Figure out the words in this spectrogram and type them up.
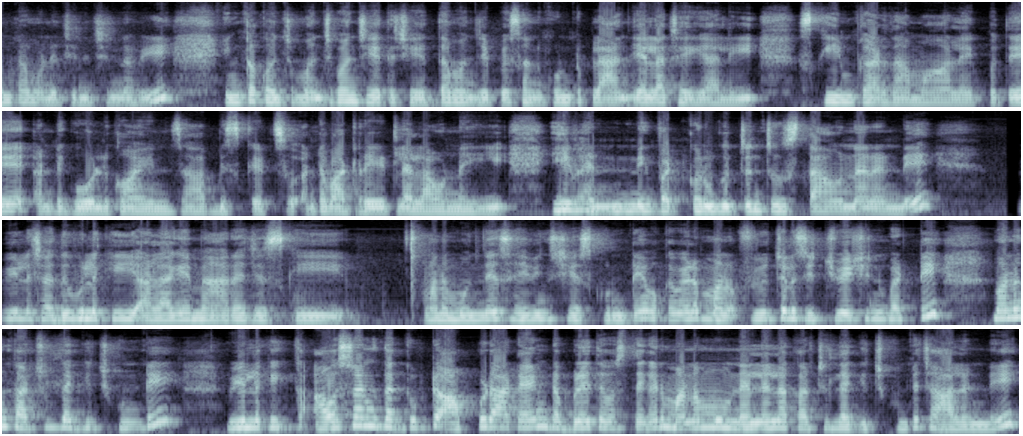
ఉంటామండి చిన్న చిన్నవి. ఇంకా కొంచెం మంచి మంచి అయితే చేద్దామని చెప్పేసి అనుకుంటూ ప్లాన్ ఎలా చేయాలి స్కీమ్ కడదామా లేకపోతే అంటే గోల్డ్ కాయిన్స్ బిస్కెట్స్ అంటే వాటి రేట్లు ఎలా ఉన్నాయి ఇవన్నీ పట్టుకొని కూర్చొని చూస్తూ ఉన్నానండి. వీళ్ళ చదువులకి అలాగే మ్యారేజెస్కి మనం ముందే సేవింగ్స్ చేసుకుంటే ఒకవేళ మన ఫ్యూచర్ సిచ్యువేషన్ బట్టి మనం ఖర్చులు తగ్గించుకుంటే వీళ్ళకి అవసరానికి తగ్గట్టు అప్పుడు ఆ టైం డబ్బులు అయితే వస్తాయి. కానీ మనము నెల నెల ఖర్చులు తగ్గించుకుంటే చాలండి.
